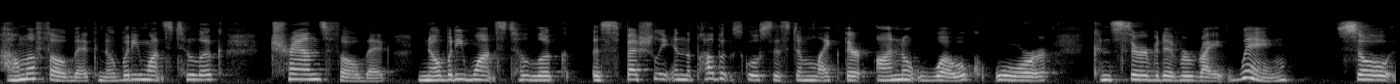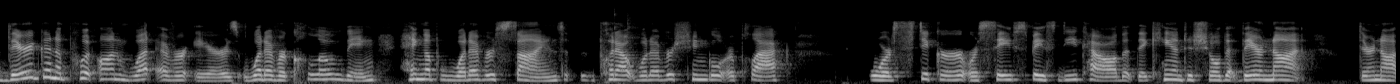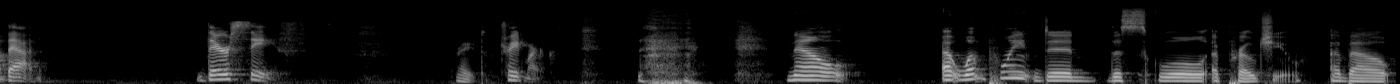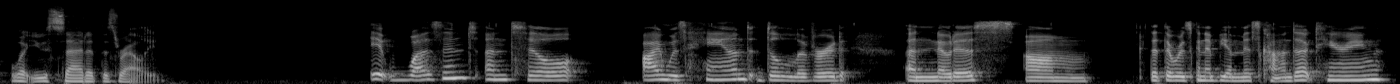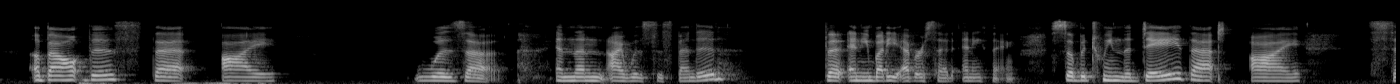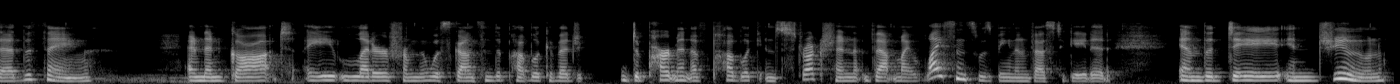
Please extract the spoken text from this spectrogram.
homophobic. Nobody wants to look transphobic. Nobody wants to look, especially in the public school system, like they're unwoke or conservative or right wing. So they're going to put on whatever airs, whatever clothing, hang up whatever signs, put out whatever shingle or plaque or sticker or safe space decal that they can to show that they're not they're not bad. They're safe. Right. Trademark. now, at what point did the school approach you about what you said at this rally? It wasn't until I was hand delivered a notice um, that there was going to be a misconduct hearing about this that I was, uh, and then I was suspended that anybody ever said anything. So between the day that I said the thing and then got a letter from the Wisconsin of Edu- Department of Public Instruction that my license was being investigated. And the day in June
